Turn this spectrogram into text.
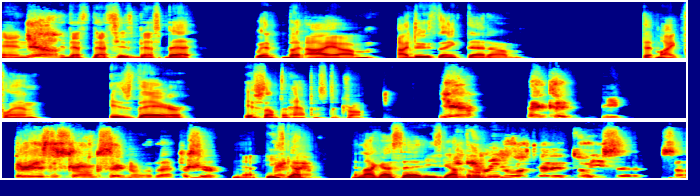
and Yeah. and that's that's his best bet. But but I um I do think that um that Mike Flynn is there if something happens to Trump. yeah, that could be. There is a strong signal of that for sure. Yeah, he's right got now. and like I said, he's got You never the even looked at it until you said it. So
